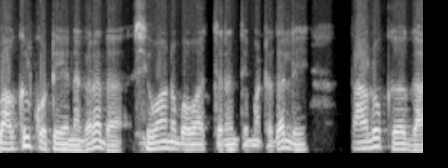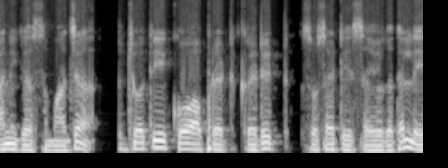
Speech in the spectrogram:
ಬಾಗಲಕೋಟೆಯ ನಗರದ ಶಿವಾನುಭವ ಚರಂತಿ ಮಠದಲ್ಲಿ ತಾಲೂಕು ಗಾನಿಗ ಸಮಾಜ ಜ್ಯೋತಿ ಕೋಆಪರೇಟ್ ಕ್ರೆಡಿಟ್ ಸೊಸೈಟಿ ಸಹಯೋಗದಲ್ಲಿ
